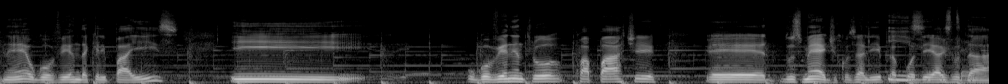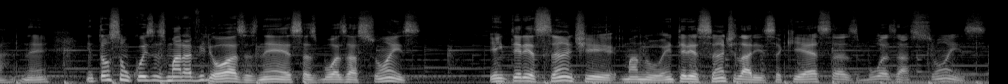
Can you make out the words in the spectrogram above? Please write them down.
né? O governo daquele país. E o governo entrou com a parte eh, dos médicos ali para poder ajudar, né? Então são coisas maravilhosas, né? Essas boas ações. E é interessante, Manu, é interessante, Larissa, que essas boas ações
